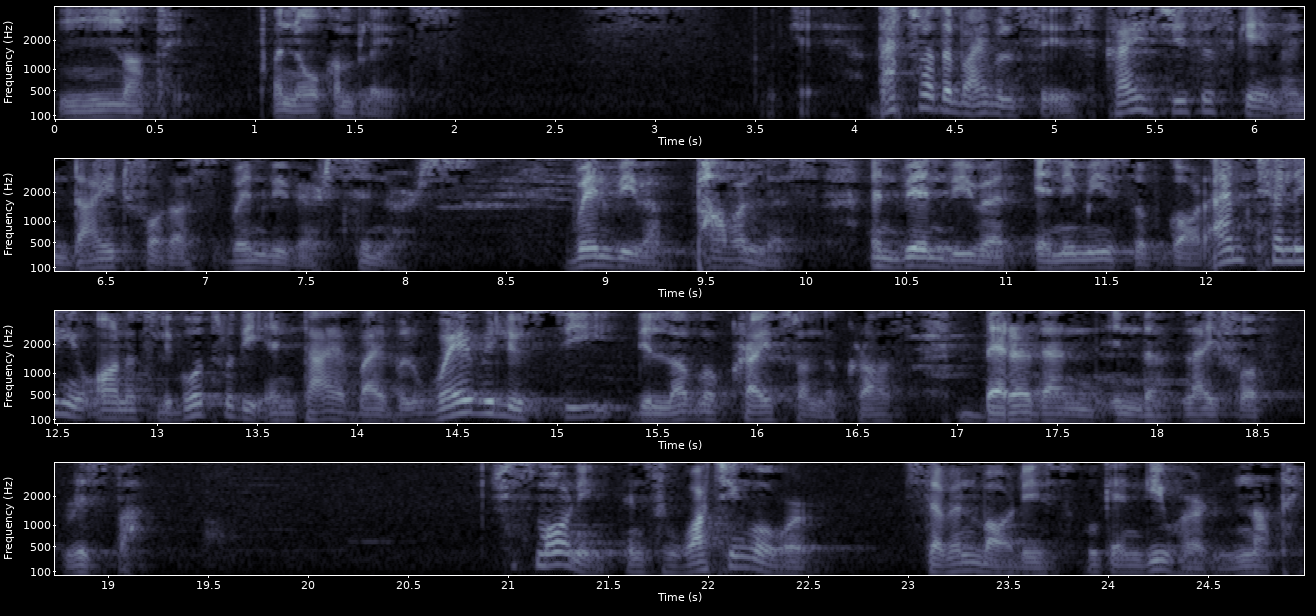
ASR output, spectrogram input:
Nothing. And no complaints. Okay. That's what the Bible says. Christ Jesus came and died for us when we were sinners when we were powerless and when we were enemies of God. I'm telling you honestly, go through the entire Bible. Where will you see the love of Christ on the cross better than in the life of Rizpah? She's mourning and watching over seven bodies who can give her nothing.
